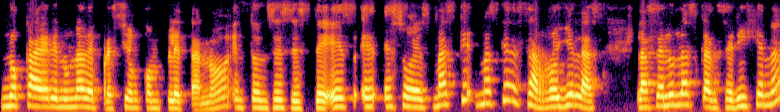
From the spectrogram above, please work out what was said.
no caer en una depresión completa, ¿no? Entonces, este, es, e, eso es, más que, más que desarrolle las, las células cancerígenas,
